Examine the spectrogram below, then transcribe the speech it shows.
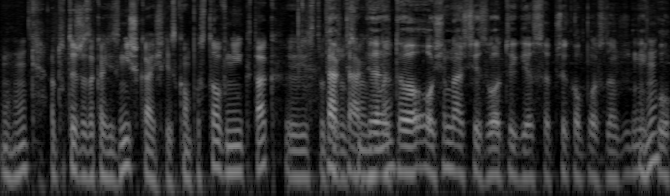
Mhm. A tu też jest jakaś zniżka, jeśli jest kompostownik, tak? Jest to Tak, też tak, e, to 18 zł jest przy kompostowniku, Mhm.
